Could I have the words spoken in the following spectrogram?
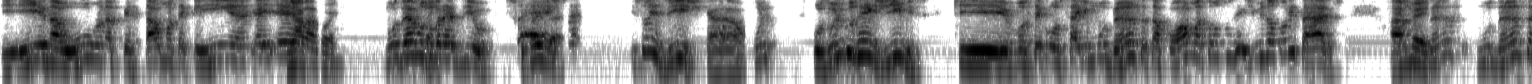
ir na urna, apertar uma teclinha, e aí, foi. Mudamos Sim. o Brasil. Isso, é, é. Isso, é- isso não existe, cara. O Os únicos regimes que você consegue mudança dessa forma são os regimes autoritários. A mudança, mudança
